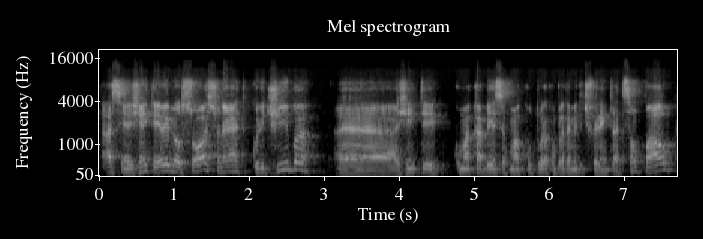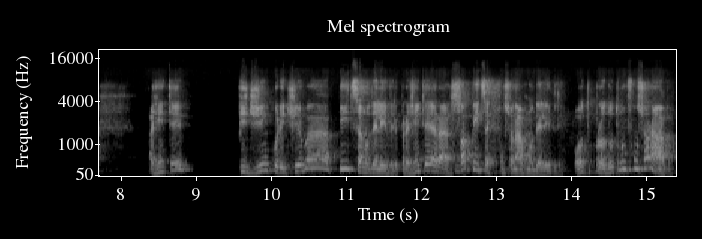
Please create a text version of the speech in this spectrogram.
assim, a gente, eu e meu sócio, né, Curitiba, é, a gente com uma cabeça, com uma cultura completamente diferente da de São Paulo, a gente pedia em Curitiba pizza no delivery. Para a gente era só pizza que funcionava no delivery. Outro produto não funcionava.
